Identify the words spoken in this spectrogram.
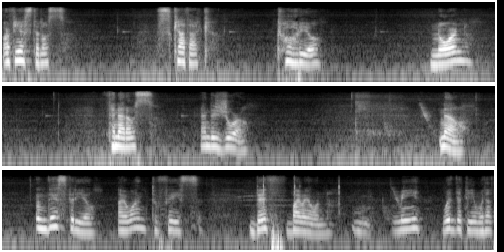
Orpheus Telos, Scathach, Kohryu, Norn, Thanatos, and the Jura. Now, in this video, I want to face death by my own. Me with the team without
